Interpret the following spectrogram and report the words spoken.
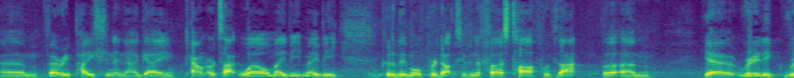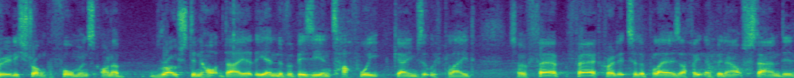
Um, very patient in our game. Counter attack well. Maybe maybe could have been more productive in the first half with that. But um, yeah, really really strong performance on a roasting hot day at the end of a busy and tough week games that we've played. So fair fair credit to the players. I think they've been outstanding.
